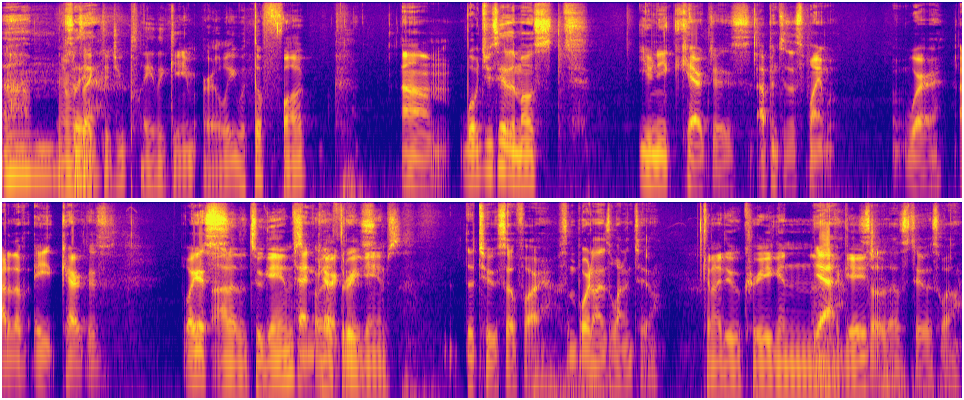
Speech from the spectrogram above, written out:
um, Everyone's so, yeah. like, "Did you play the game early? What the fuck?" um, what would you say the most unique characters up until this point were out of the eight characters? Well, I guess Out of the two games Ten or the three games? the two so far, some Borderlands one and two. Can I do Krieg and uh, yeah, Gage? so those two as well.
